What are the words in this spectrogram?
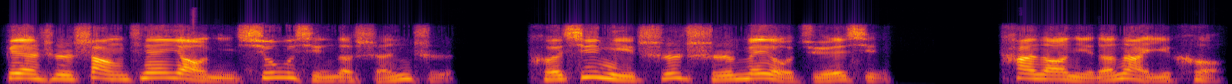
便是上天要你修行的神职。可惜你迟迟没有觉醒。看到你的那一刻，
